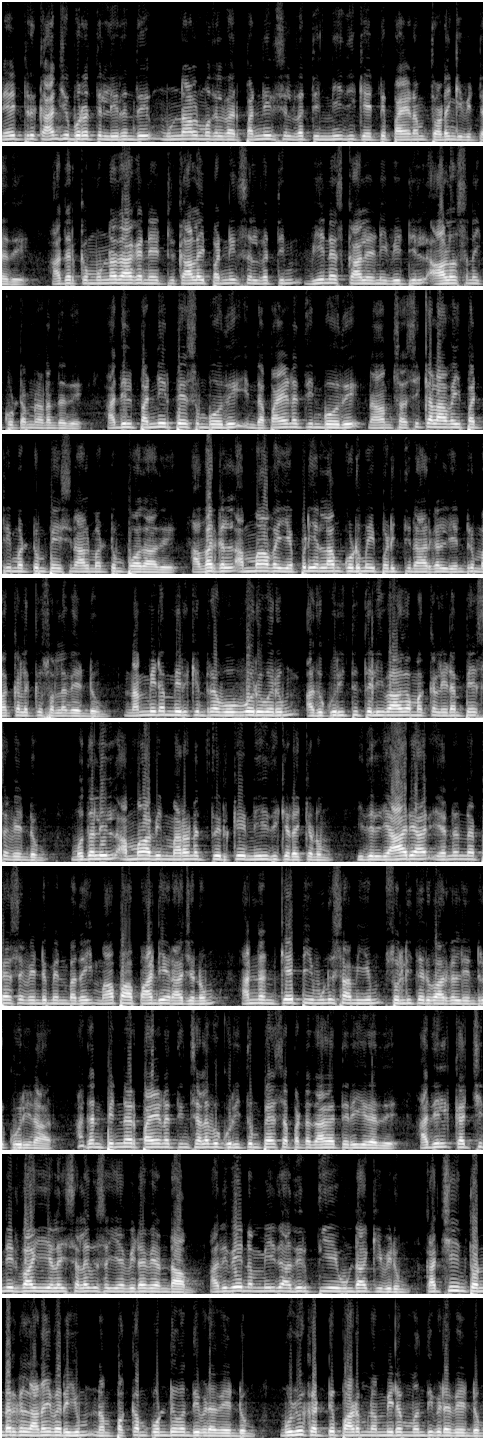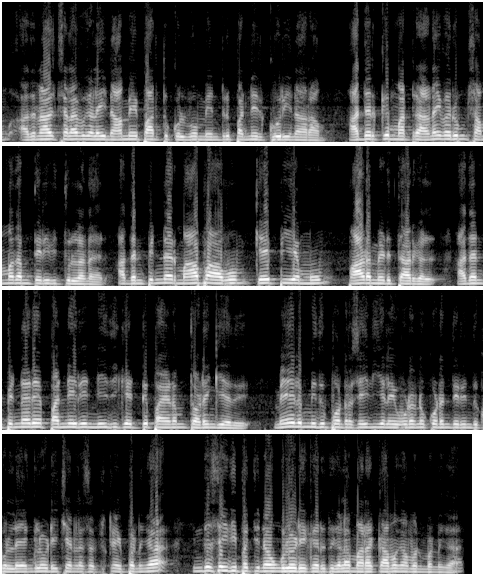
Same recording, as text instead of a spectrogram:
நேற்று காஞ்சிபுரத்தில் இருந்து முன்னாள் முதல்வர் பன்னீர்செல்வத்தின் நீதி கேட்டு பயணம் தொடங்கிவிட்டது. அதற்கு முன்னதாக நேற்று காலை பன்னீர்செல்வத்தின் வீனஸ் காலனி வீட்டில் ஆலோசனை கூட்டம் நடந்தது. அதில் பன்னீர் பேசும்போது இந்த பயணத்தின் போது நாம் சசிகலாவை பற்றி மட்டும் பேசினால் மட்டும் போதாது. அவர்கள் அம்மாவை எப்படியெல்லாம் கொடுமைப்படுத்தினார்கள் என்று மக்களுக்கு சொல்ல வேண்டும். நம்மிடம் இருக்கின்ற ஒவ்வொருவரும் அது குறித்து தெளிவாக மக்களிடம் பேச வேண்டும். முதலில் அம்மாவின் மரணத்திற்கு நீதி கிடைக்கணும். இதில் யார் யார் என்னென்ன பேச வேண்டும் என்பதை மாப்பா பாண்டியராஜனும் அண்ணன் கே பி முனுசாமியும் சொல்லித் தருவார்கள் என்று கூறினார். அதன் பின்னர் பயணத்தின் செலவு குறித்தும் பேசப்பட்டதாக தெரிகிறது. அதில் கட்சி நிர்வாகிகளை செலவு செய்ய விட வேண்டாம். அதுவே நம் மீது அதிருப்தியை உண்டாக்கிவிடும். கட்சியின் தொண்டர்கள் அனைவரையும் நம் பக்கம் கொண்டு வந்து விட வேண்டும். முழு கட்டுப்பாடும் நம்மிடம் வந்துவிட வேண்டும். அதனால் செலவுகளை நாமே பார்த்துக்கொள்வோம் என்று பன்னீர் கூறினாராம். அதற்கு மற்ற அனைவரும் சம்மதம் தெரிவித்துள்ளனர். அதன் பின்னர் மாபாவும் கேபிஎம்மும் பாடம் எடுத்தார்கள். அதன் பின்னரே பன்னீரின் நீதி கேட்டு பயணம் தொடங்கியது. மேலும் இது போன்ற செய்திகளை உடனுக்குடன் தெரிந்து கொள்ள எங்களுடைய சேனலை சப்ஸ்கிரைப் பண்ணுங்க. இந்த செய்தி பற்றின உங்களுடைய கருத்துக்களை மறக்காமல் கமெண்ட் பண்ணுங்கள்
